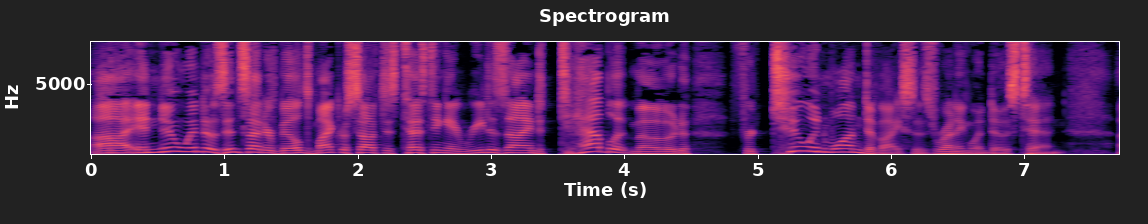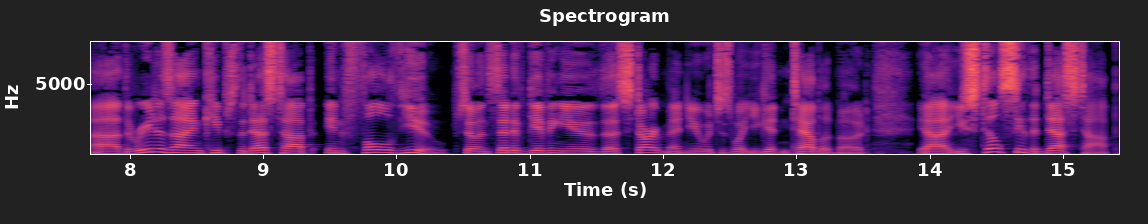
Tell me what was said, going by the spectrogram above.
Uh, in new Windows Insider builds, Microsoft is testing a redesigned tablet mode for two in one devices running Windows 10. Uh, the redesign keeps the desktop in full view. So instead of giving you the start menu, which is what you get in tablet mode, uh, you still see the desktop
